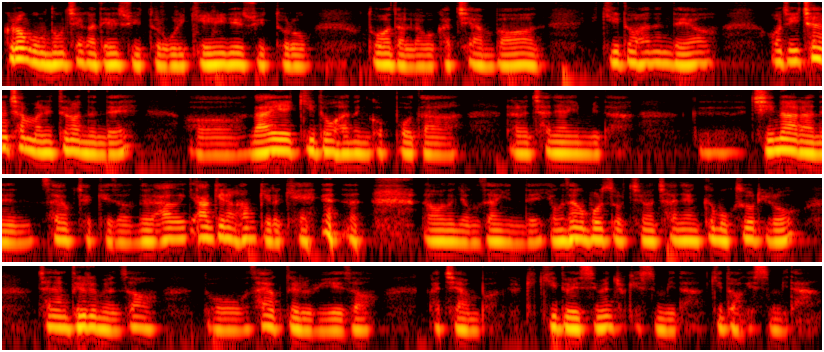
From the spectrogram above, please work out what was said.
그런 공동체가 될 수 있도록 우리 개인이 될 수 있도록 도와달라고 같이 한번 기도하는데요. 어제 이 찬양 참 많이 들었는데 어, 나의 기도하는 것보다 라는 찬양입니다. 그 진아라는 사역자께서 늘 아, 아기 랑 함께 이렇게 나오는 영상인데 영상은 볼 수 없지만 찬양 그 목소리로 찬양 들으면서 또 사역들을 위해서 같이 한번 그렇게 기도했으면 좋겠습니다. 기도하겠습니다.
